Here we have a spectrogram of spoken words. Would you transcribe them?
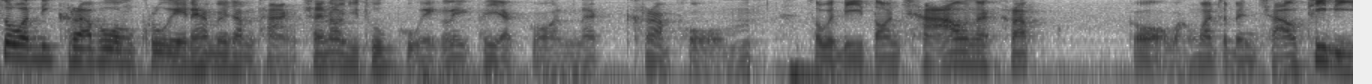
สวัสดีครับผมครูเอกนะครับประจำทางช่อง YouTube ครูเอกเลขพยากรณ์นะครับผม สวัสดีตอนเช้านะครับ ก็หวังว่าจะเป็นเช้าที่ดี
